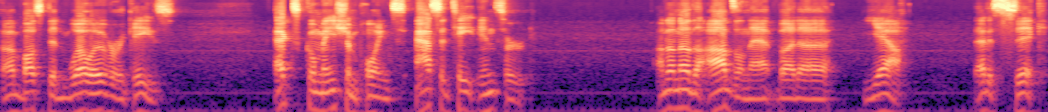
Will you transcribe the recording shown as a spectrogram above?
I busted well over a case. Exclamation points, acetate insert. I don't know the odds on that, but uh, yeah, that is sick.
